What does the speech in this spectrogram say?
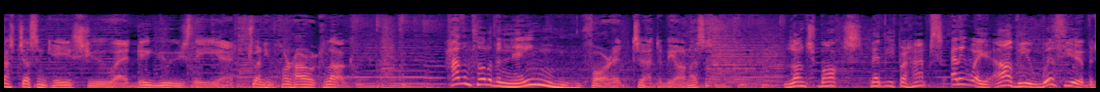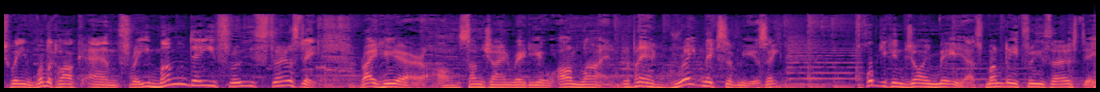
That's just in case you uh, do use the uh, 24 hour clock. Haven't thought of a name for it, uh, to be honest. Lunchbox, maybe perhaps. Anyway, I'll be with you between 1 o'clock and 3, Monday through Thursday, right here on Sunshine Radio Online. We'll play a great mix of music. Hope you can join me. That's Monday through Thursday,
